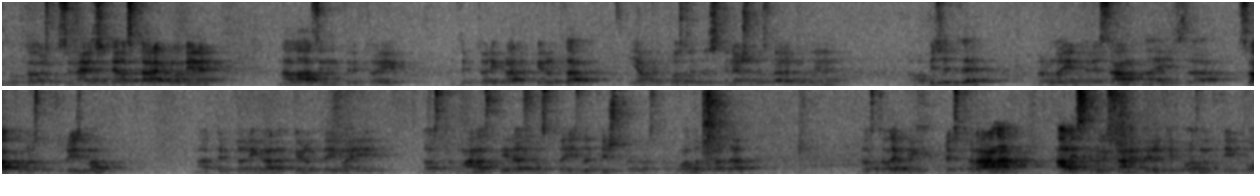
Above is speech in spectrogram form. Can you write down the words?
zbog toga što se najveći deo stare planine nalazi na teritoriji, na teritoriji grada Pirota. Ja pretpostavljam da ćete nešto od stare planine da obiđete. Vrlo je interesantna i za svaku vrstu turizma. Na teritoriji grada Pirota ima i dosta manastira, dosta izletišta, dosta vodopada, dosta lepih restorana, ali sa druge strane Pirot je poznat i po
